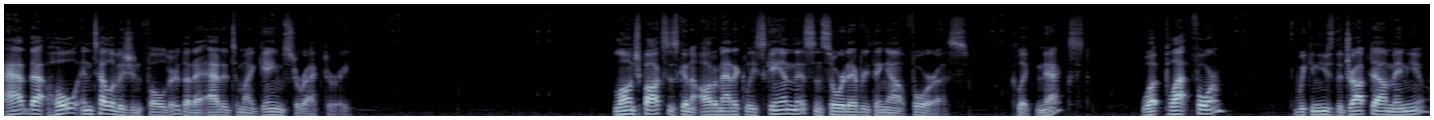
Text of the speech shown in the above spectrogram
add that whole Intellivision folder that I added to my games directory. Launchbox is going to automatically scan this and sort everything out for us. Click Next. What platform? We can use the drop-down menu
